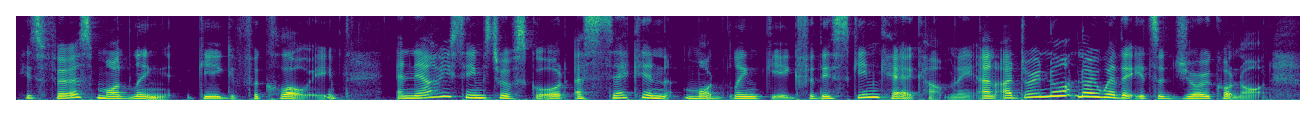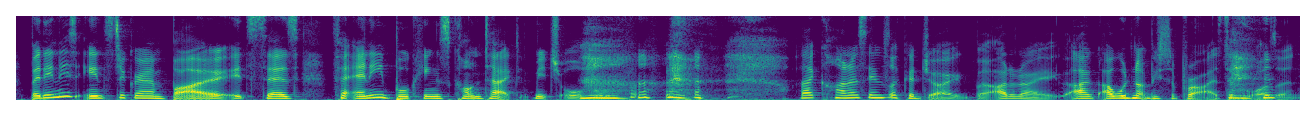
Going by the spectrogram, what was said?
his first modeling gig for Chloe. And now he seems to have scored a second modeling gig for this skincare company. And I do not know whether it's a joke or not, but in his Instagram bio, it says, for any bookings, contact Mitch Orville. That kind of seems like a joke, but I don't know. I, I would not be surprised if it wasn't.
